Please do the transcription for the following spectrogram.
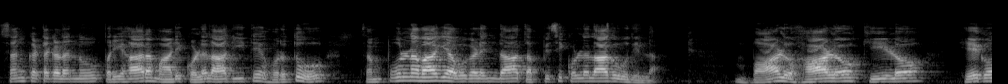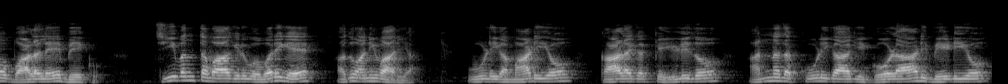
ಸಂಕಟಗಳನ್ನು ಪರಿಹಾರ ಮಾಡಿಕೊಳ್ಳಲಾದೀತೆ ಹೊರತು ಸಂಪೂರ್ಣವಾಗಿ ಅವುಗಳಿಂದ ತಪ್ಪಿಸಿಕೊಳ್ಳಲಾಗುವುದಿಲ್ಲ. ಬಾಳು ಹಾಳೋ ಕೀಳೋ ಹೇಗೋ ಬಾಳಲೇಬೇಕು. ಜೀವಂತವಾಗಿರುವವರಿಗೆ ಅದು ಅನಿವಾರ್ಯ. ಊಳಿಗ ಮಾಡಿಯೋ ಕಾಳಗಕ್ಕೆ ಇಳಿದೋ, ಅನ್ನದ ಕೂಳಿಗಾಗಿ ಗೋಳಾಡಿ ಬೇಡಿಯೋ,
